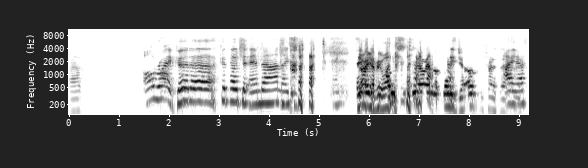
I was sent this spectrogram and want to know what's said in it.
Uh, all right, good uh good note to end on. Nice. and- Sorry, everyone. got- you know, I have a funny joke. I'm trying to think. I asked.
